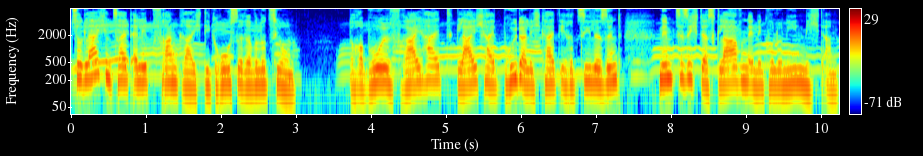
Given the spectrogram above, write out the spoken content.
Zur gleichen Zeit erlebt Frankreich die große Revolution. Doch obwohl Freiheit, Gleichheit, Brüderlichkeit ihre Ziele sind, nimmt sie sich der Sklaven in den Kolonien nicht an.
